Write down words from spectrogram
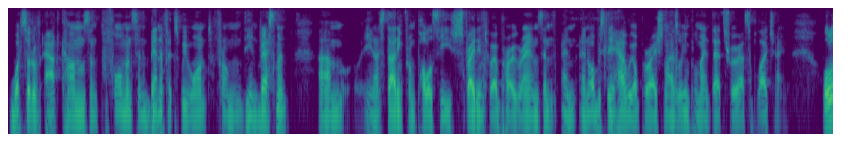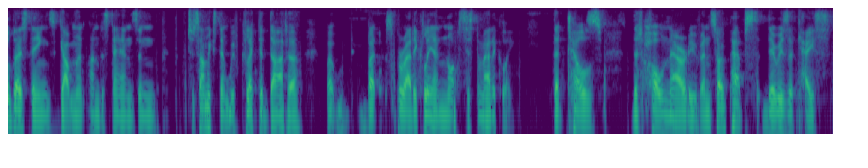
what sort of outcomes and performance and benefits we want from the investment. Um, you know, starting from policy straight into our programs and, and, and obviously how we operationalize or implement that through our supply chain all of those things government understands and to some extent we've collected data but but sporadically and not systematically that tells the whole narrative. And so perhaps there is a case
